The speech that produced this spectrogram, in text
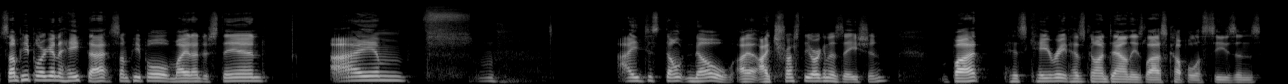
Some people are going to hate that. Some people might understand. I am. I just don't know. I, I trust the organization, but his K rate has gone down these last couple of seasons.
